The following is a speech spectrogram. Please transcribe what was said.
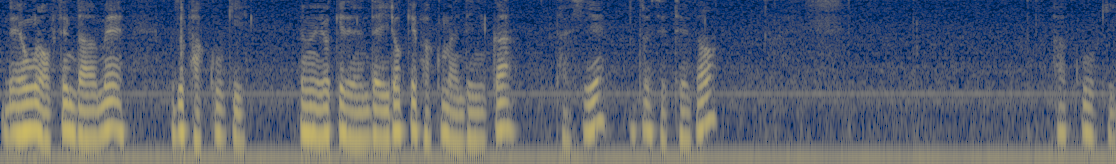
내용을 없앤 다음에 모두 바꾸기. 그러면 이렇게 되는데 이렇게 바꾸면 안 되니까 다시 컨트롤 Z에서 바꾸기.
